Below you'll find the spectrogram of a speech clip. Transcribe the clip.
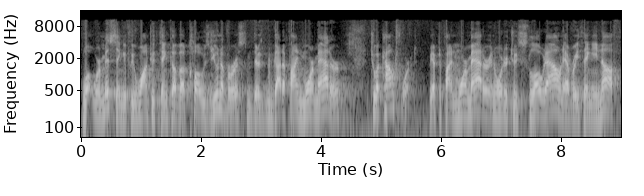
what we're missing if we want to think of a closed universe. We've got to find more matter to account for it. We have to find more matter in order to slow down everything enough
